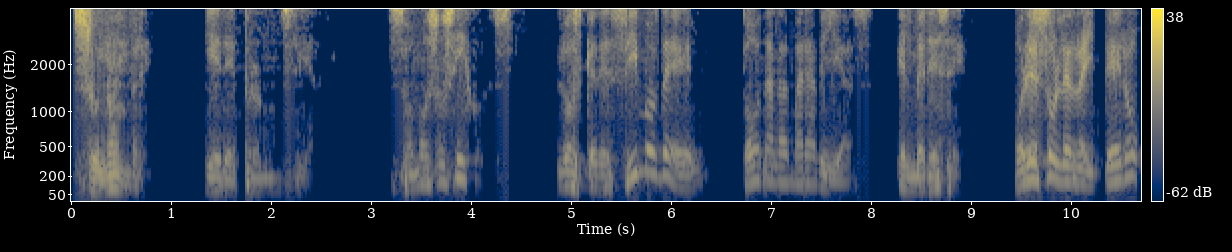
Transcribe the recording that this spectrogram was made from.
su nombre quiere pronunciar. Somos sus hijos, los que decimos de Él todas las maravillas Él merece. Por eso le reitero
